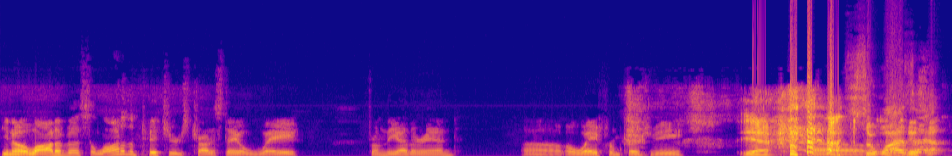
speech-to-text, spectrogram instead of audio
you know, a lot of us, a lot of the pitchers try to stay away from the other end uh, away from Coach V. Yeah. Uh, so why is this, that?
